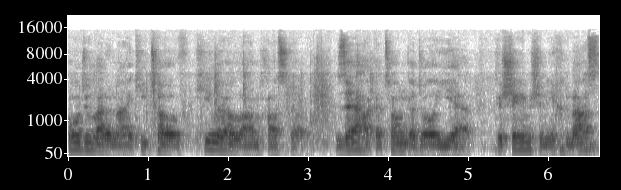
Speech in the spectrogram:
Hodu ladonai kitov hiler chasto. Ze hakaton gadol. Geshem shenichnas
